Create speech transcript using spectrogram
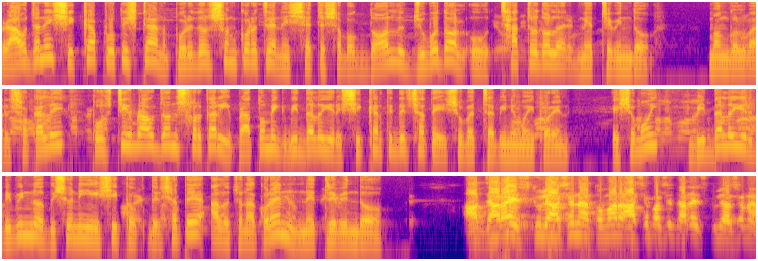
রাউজানে শিক্ষা প্রতিষ্ঠান পরিদর্শন করেছেন স্বেচ্ছাসেবক দল, যুবদল ও ছাত্রদলের নেতৃবৃন্দ। মঙ্গলবার সকালে পশ্চিম রাউজান সরকারি প্রাথমিক বিদ্যালয়ের শিক্ষার্থীদের সাথে শুভেচ্ছা বিনিময় করেন। এ সময় বিদ্যালয়ের বিভিন্ন বিষয় নিয়ে শিক্ষকদের সাথে আলোচনা করেন নেতৃবৃন্দ। আর যারা স্কুলে আসে না, তোমার আশেপাশে যারা স্কুলে আসে না,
